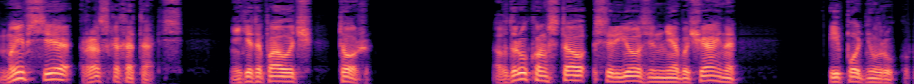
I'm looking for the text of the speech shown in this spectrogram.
Мы все расхохотались. Никита Павлович тоже. Вдруг он стал серьезен необычайно и поднял руку.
